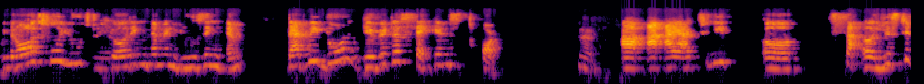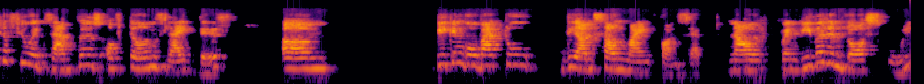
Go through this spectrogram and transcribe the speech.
We're also used to hearing them and using them that we don't give it a second thought. Hmm. I, I, actually uh, uh, listed a few examples of terms like this. Um, we can go back to the unsound mind concept. Now, when we were in law school,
